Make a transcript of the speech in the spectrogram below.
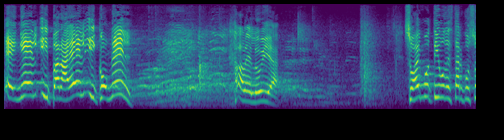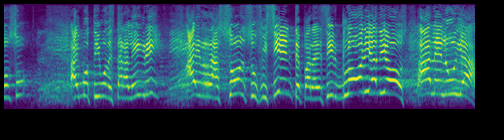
en Él y para Él y con Él. Aleluya. ¿So hay motivo de estar gozoso? ¿Hay motivo de estar alegre? Hay razón suficiente para decir gloria a Dios, aleluya.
